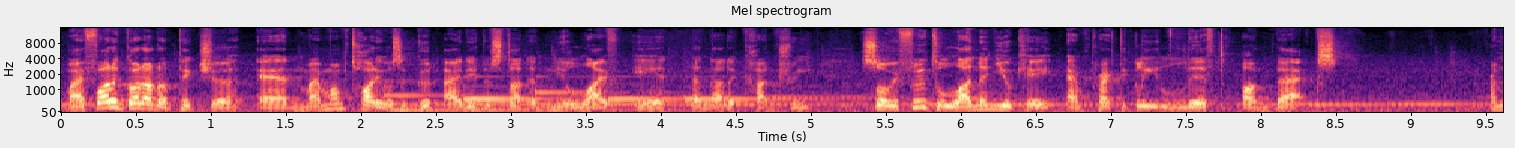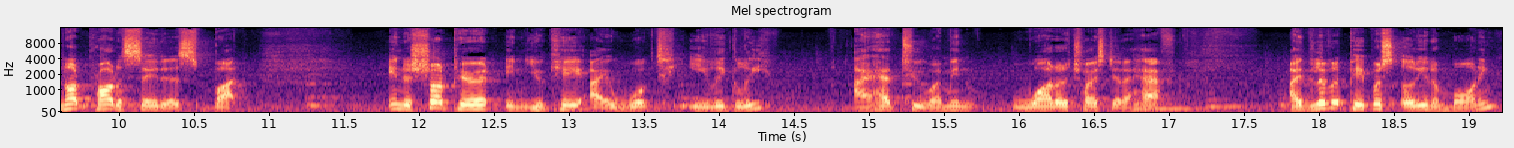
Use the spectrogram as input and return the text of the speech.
My father got out of the picture, and my mom thought it was a good idea to start a new life in another country. So we flew to London, UK, and practically lived on bags. I'm not proud to say this, but in the short period in UK, I worked illegally. I had to. I mean, what other choice did I have? I delivered papers early in the morning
